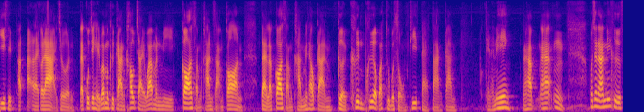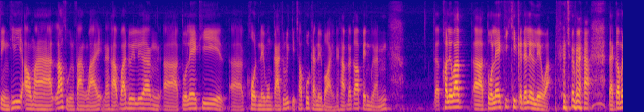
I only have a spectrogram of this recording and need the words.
20 อะไรก็ได้เชิญ แต่คุณจะเห็นว่ามันคือการเข้าใจว่ามันมีก้อนสำคัญ 3 ก้อน แต่ละก้อนสำคัญไม่เท่ากัน เกิดขึ้นเพื่อวัตถุประสงค์ที่แตกต่างกันแค่นั้นเองนะครับนะฮะเพราะฉะนั้นนี่คือสิ่งที่เอามาเล่าสู่กันฟังไว้นะครับว่าด้วยเรื่องอตัวเลขที่คนในวงการธุรกิจชอบพูดกันบ่อยๆนะครับแล้วก็เป็นเหมือน เขาเรียกว่าตัวเลขที่คิดกันได้เร็วๆอะใช่ไหมฮะแต่ก็ไม่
